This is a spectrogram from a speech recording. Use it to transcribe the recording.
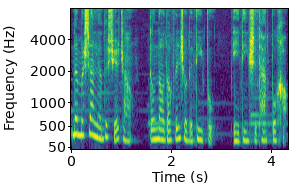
那么善良的学长都闹到分手的地步，一定是他不好。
